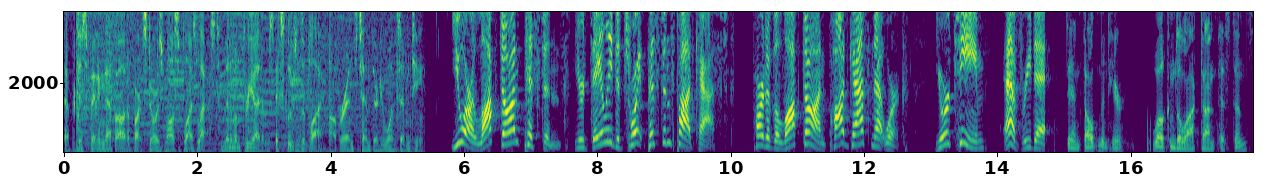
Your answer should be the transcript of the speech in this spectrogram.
At participating Napa Auto Parts stores while supplies last. Minimum three items. Exclusions apply. Offer ends 10 17 You are Locked On Pistons, your daily Detroit Pistons podcast. Part of the Locked On Podcast Network. Your team every day. Dan Feldman here. Welcome to Locked On Pistons.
